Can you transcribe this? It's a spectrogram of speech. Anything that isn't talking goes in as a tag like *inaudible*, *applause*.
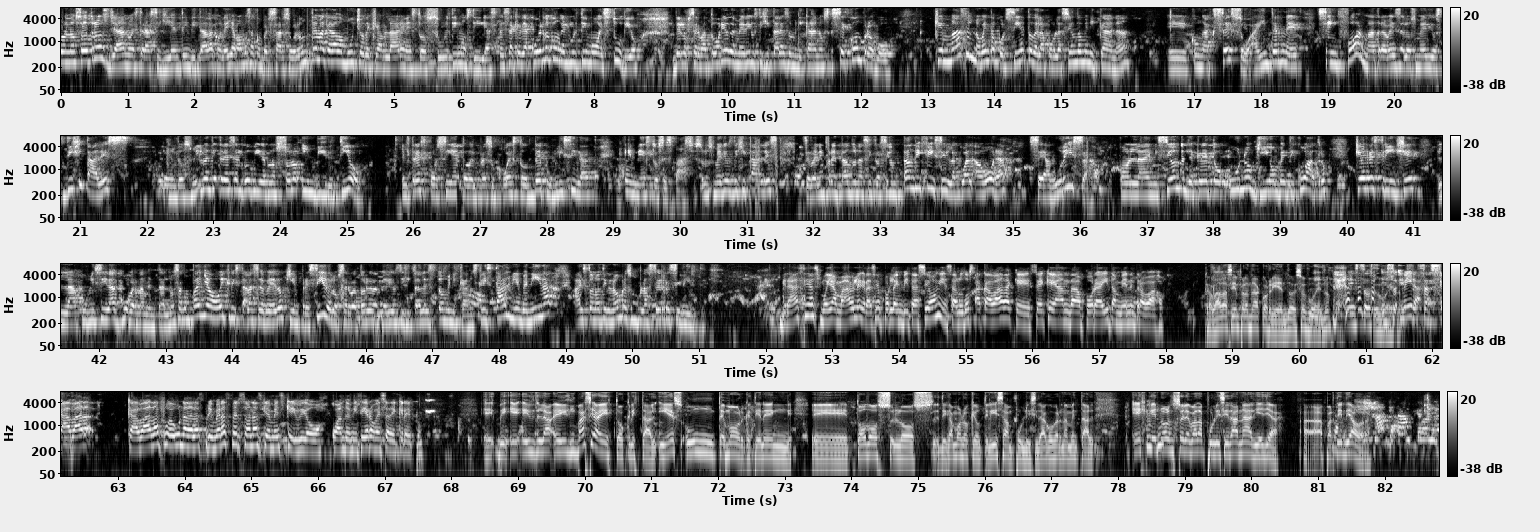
Con nosotros ya nuestra siguiente invitada, con ella vamos a conversar sobre un tema que ha dado mucho de qué hablar en estos últimos días, pese a que de acuerdo con el último estudio del Observatorio de Medios Digitales Dominicanos, se comprobó que más del 90% de la población dominicana eh, con acceso a Internet se informa a través de los medios digitales. En el 2023 el gobierno solo invirtió el 3% del presupuesto de publicidad en estos espacios. Los medios digitales se ven enfrentando una situación tan difícil, la cual ahora se agudiza con la emisión del decreto 1-24 que restringe la publicidad gubernamental. Nos acompaña hoy Cristal Acevedo, quien preside el Observatorio de Medios Digitales Dominicanos. Cristal, bienvenida a Esto No Tiene Nombre, es un placer recibirte. Gracias, muy amable, gracias por la invitación y saludos a Cavada, que sé que anda por ahí también en trabajo. Cavada siempre anda corriendo, eso es bueno. Eso, Mira, Cavada, Cavada fue una de las primeras personas que me escribió cuando emitieron ese decreto. Eh, eh, eh, en base a esto, Cristal, y es un temor que tienen todos los, digamos, los que utilizan publicidad gubernamental, es que no se le va a dar publicidad a nadie ya a partir de ahora?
